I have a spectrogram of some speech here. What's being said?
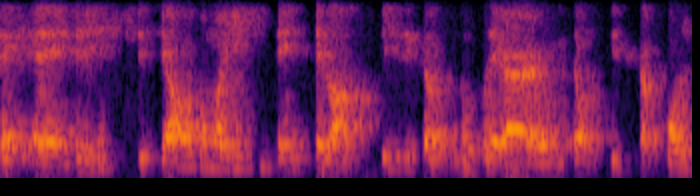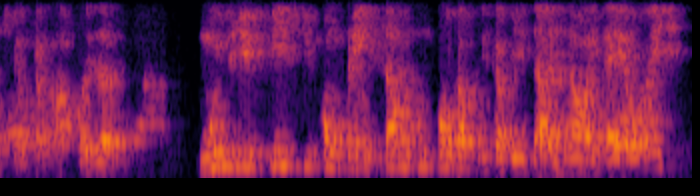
é, é, inteligência artificial como a gente entende, sei lá, física nuclear ou então física quântica, que é uma coisa muito difícil de compreensão e com pouca aplicabilidade. Não, a ideia hoje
